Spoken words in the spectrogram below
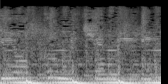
Io come ci metti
